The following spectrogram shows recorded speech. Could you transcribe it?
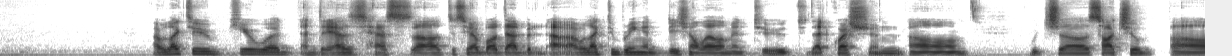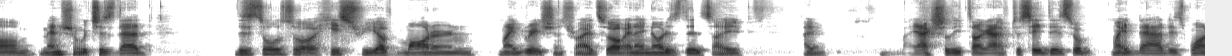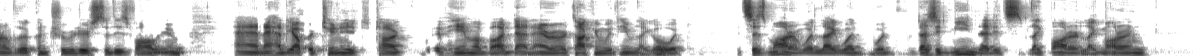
I would like to hear what Andreas has uh, to say about that, but I, would like to bring an additional element to to that question, um, which uh, um, mentioned, which is that this is also a history of modern migrations, right? So, and I noticed this. I, I, I actually talk. I have to say this. So, my dad is one of the contributors to this volume, and I had the opportunity to talk with him about that. And I remember talking with him like, "Oh, what." it says modern what like what what does it mean that it's like modern like modern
